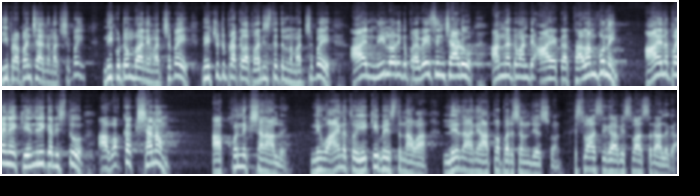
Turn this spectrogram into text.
ఈ ప్రపంచాన్ని మర్చిపోయి నీ కుటుంబాన్ని మర్చిపోయి నీ చుట్టుప్రక్కల పరిస్థితులను మర్చిపోయి ఆయన నీలోనికి ప్రవేశించాడు అన్నటువంటి ఆ యొక్క తలంపుని ఆయనపైనే కేంద్రీకరిస్తూ ఆ ఒక్క క్షణం ఆ కొన్ని క్షణాలు నీవు ఆయనతో ఏకీభవిస్తున్నావా లేదా అని ఆత్మపరిశీలన చేసుకోండి. విశ్వాసిగా విశ్వాసురాలుగా.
